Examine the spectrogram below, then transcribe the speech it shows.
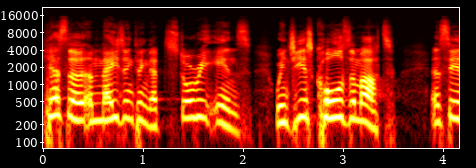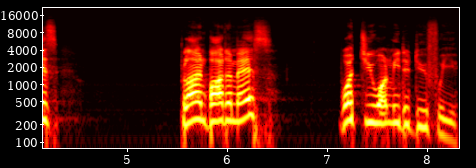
Here's the amazing thing that story ends when Jesus calls him out and says, Blind Bartimaeus, what do you want me to do for you?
